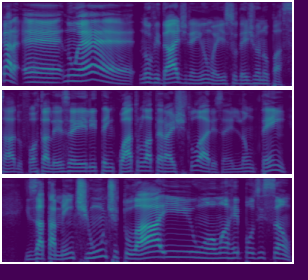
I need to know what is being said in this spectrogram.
Cara, é, não é novidade nenhuma isso desde o ano passado. Fortaleza ele tem quatro laterais titulares. Né? Ele não tem exatamente um titular e uma, uma reposição.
